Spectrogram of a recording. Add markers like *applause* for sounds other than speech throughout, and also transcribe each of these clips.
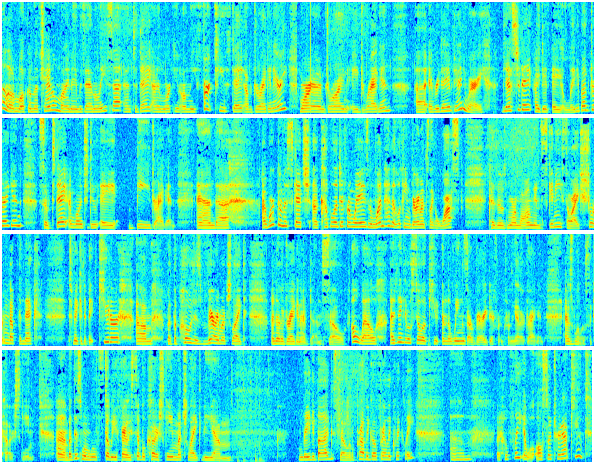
Hello and welcome to the channel. My name is Annalisa and today I am working on the 13th day of Dragonuary where I am drawing a dragon uh, every day of January. Yesterday I did a ladybug dragon so today I'm going to do a bee dragon and uh, I worked on this sketch a couple of different ways and one had it looking very much like a wasp because it was more long and skinny so I shortened up the neck to make it a bit cuter, um, but the pose is very much like another dragon I've done, so oh well, I think it'll still look cute, and the wings are very different from the other dragon, as well as the color scheme. Um, but this one will still be a fairly simple color scheme, much like the um, ladybug, so it'll probably go fairly quickly, um, but hopefully it will also turn out cute.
